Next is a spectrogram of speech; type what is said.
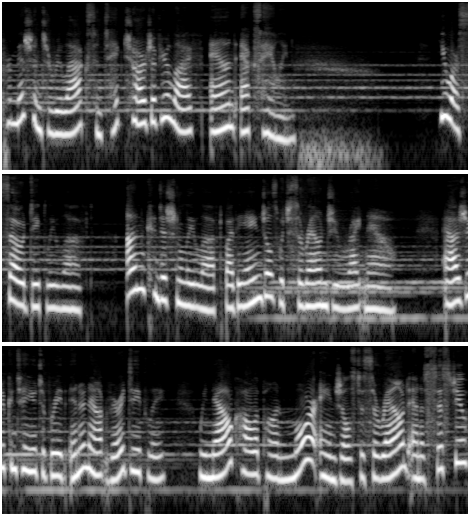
permission to relax and take charge of your life and exhaling. You are so deeply loved unconditionally loved by the angels which surround you right now. As you continue to breathe in and out very deeply, we now call upon more angels to surround and assist you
